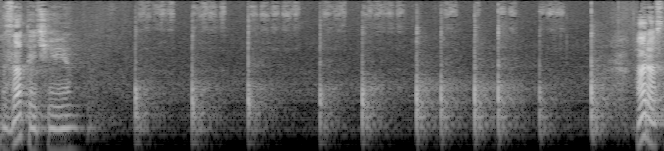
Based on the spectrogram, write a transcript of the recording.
за течією. Гаразд.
